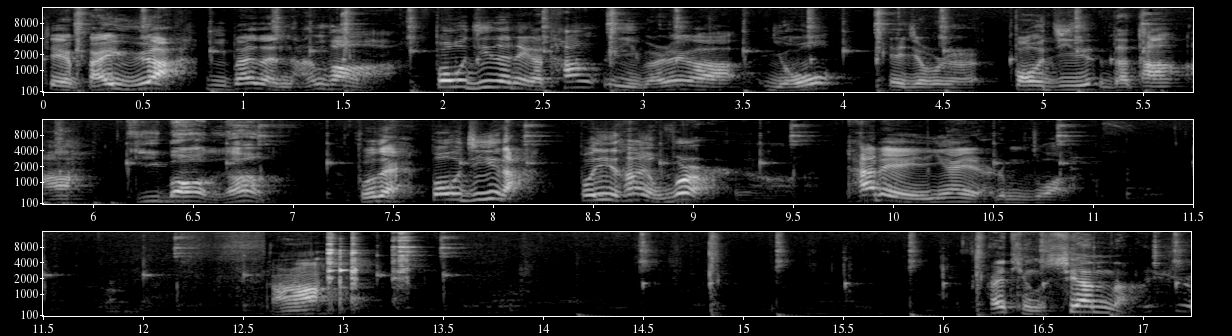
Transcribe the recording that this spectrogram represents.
这个白鱼啊，一般在南方啊，煲鸡的那个汤里边这个油，这就是煲鸡的汤啊。鸡煲子汤，不对，煲鸡的，煲鸡汤有味儿，知道吗？他这应该也是这么做的。尝尝，还挺鲜的。是，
